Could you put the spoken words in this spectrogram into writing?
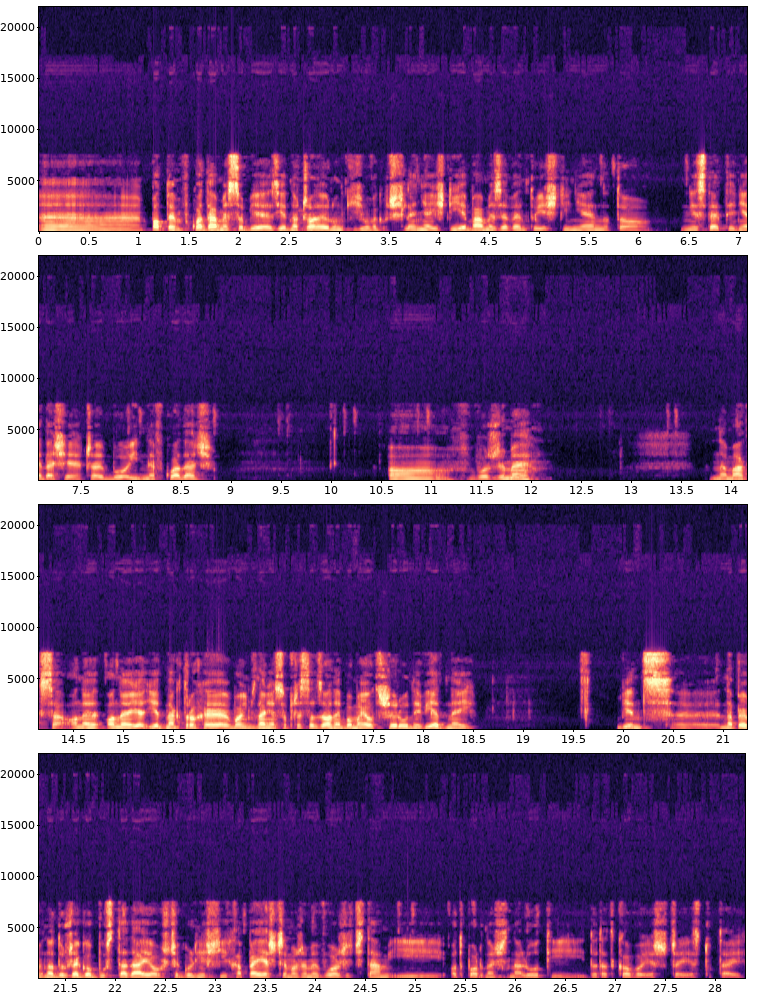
Eee, potem wkładamy sobie zjednoczone runki zimowego prześlenia. Jeśli je mamy z eventu, jeśli nie, no to niestety nie da się, trzeba by było inne wkładać. O, włożymy na maksa. One, one jednak trochę moim zdaniem są przesadzone, bo mają trzy runy w jednej, więc e, na pewno dużego boosta dają, szczególnie jeśli HP jeszcze możemy włożyć tam i odporność na lód i dodatkowo jeszcze jest tutaj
